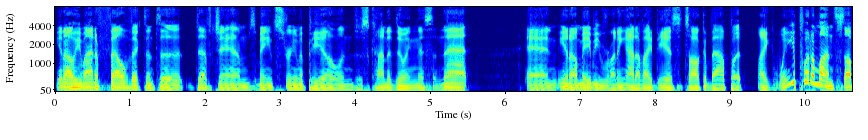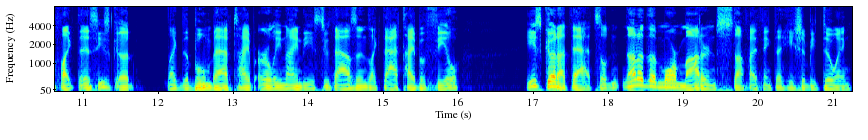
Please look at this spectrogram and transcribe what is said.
you know, he might have fell victim to Def Jam's mainstream appeal and just kind of doing this and that. And, you know, maybe running out of ideas to talk about. But, like, when you put him on stuff like this, he's good like the boom bap type early 90s 2000s like that type of feel he's good at that so none of the more modern stuff i think that he should be doing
